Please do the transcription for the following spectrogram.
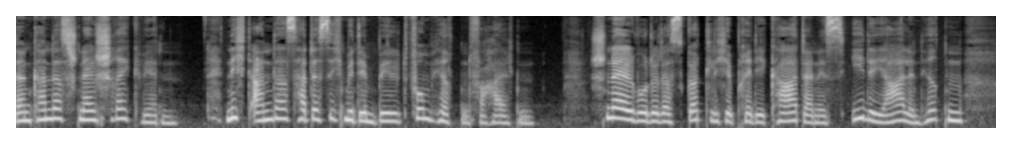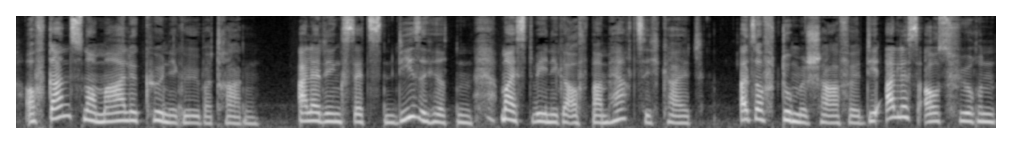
dann kann das schnell schräg werden. Nicht anders hat es sich mit dem Bild vom Hirten verhalten. Schnell wurde das göttliche Prädikat eines idealen Hirten auf ganz normale Könige übertragen. Allerdings setzten diese Hirten meist weniger auf Barmherzigkeit als auf dumme Schafe, die alles ausführen,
